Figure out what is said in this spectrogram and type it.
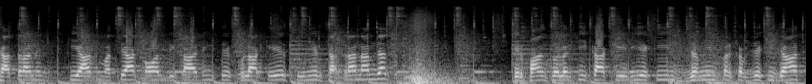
छात्रा ने की आत्महत्या, कॉल रिकॉर्डिंग से खुला केस, सीनियर छात्रा नामजद। इरफान सोलंकी का केडीए की ज़मीन पर कब्जे की जाँच,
